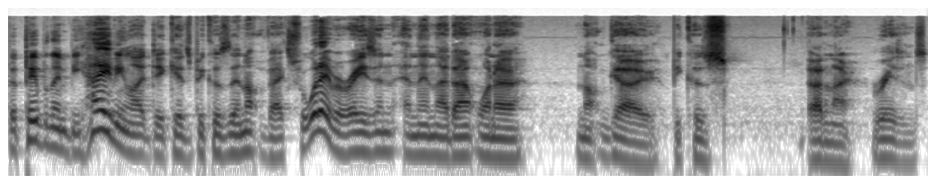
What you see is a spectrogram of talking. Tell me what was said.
But people then behaving like dickheads because they're not vaxxed for whatever reason, and then they don't want to not go because, I don't know, reasons.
